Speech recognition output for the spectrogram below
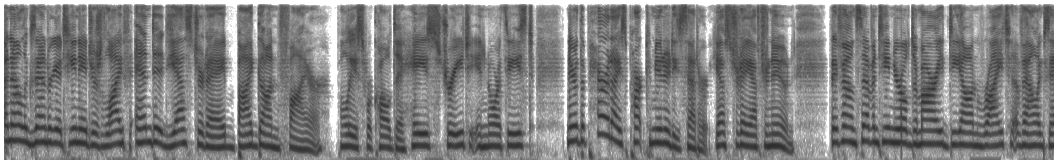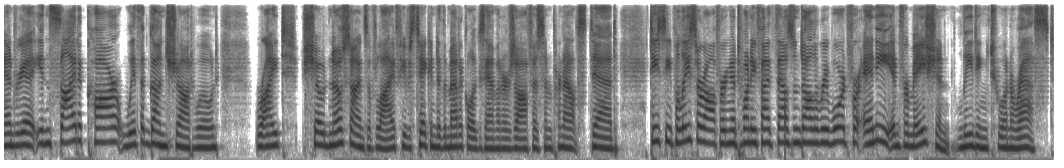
An Alexandria teenager's life ended yesterday by gunfire. Police were called to Hayes Street in Northeast near the Paradise Park Community Center yesterday afternoon. They found 17 year old Damari Dion Wright of Alexandria inside a car with a gunshot wound. Wright showed no signs of life. He was taken to the medical examiner's office and pronounced dead. DC police are offering a $25,000 reward for any information leading to an arrest.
